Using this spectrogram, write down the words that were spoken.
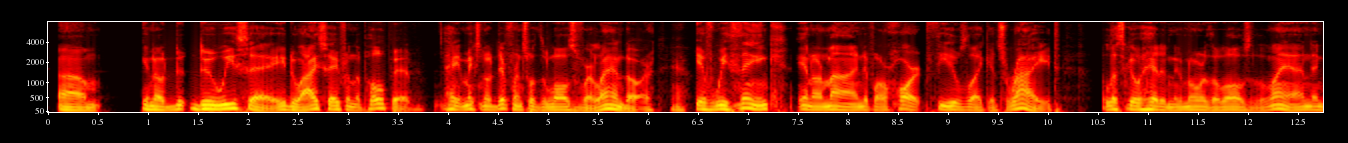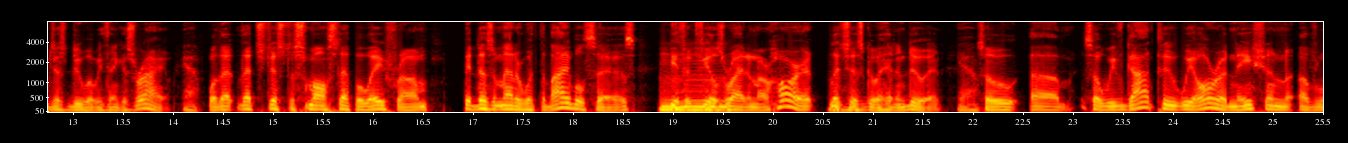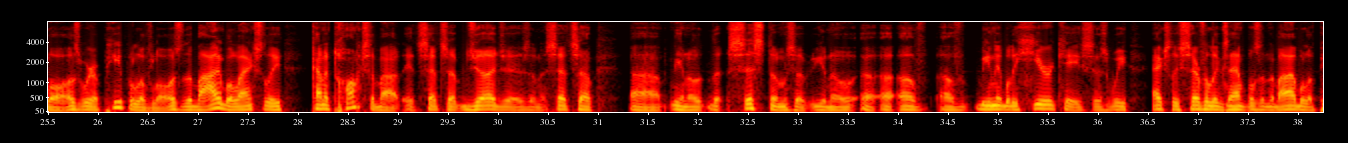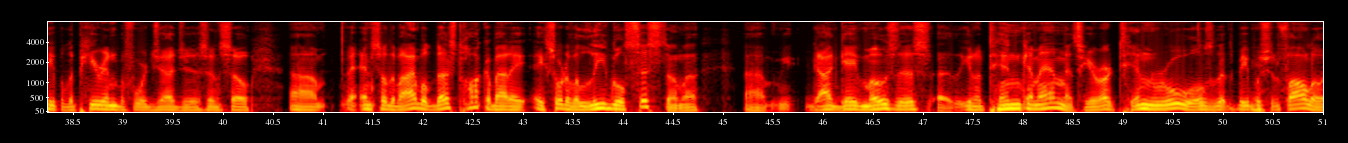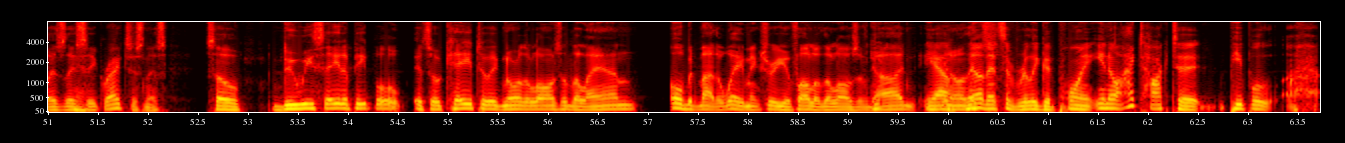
Um, you know, do, do, we say, do I say from the pulpit, hey, it makes no difference what the laws of our land are. Yeah. If we think in our mind, if our heart feels like it's right, let's go ahead and ignore the laws of the land and just do what we think is right. Yeah. Well, that that's just a small step away from it doesn't matter what the Bible says. Mm-hmm. If it feels mm. right in our heart, let's mm-hmm. just go ahead and do it. Yeah. So, um, so we've got to. We are a nation of laws. We're a people of laws. The Bible actually kind of talks about it. sets up judges and it sets up. Uh, you know the systems of you know uh, uh, of of being able to hear cases. We actually several examples in the Bible of people appearing before judges, and so um, and so the Bible does talk about a, a sort of a legal system. Uh, um, God gave Moses, uh, you know, 10 commandments. Here are 10 rules that people yeah. should follow as they yeah. seek righteousness. So, do we say to people, it's okay to ignore the laws of the land? Oh, but by the way, make sure you follow the laws of God. Yeah, you know, that's, no, that's a really good point. You know, I talk to people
